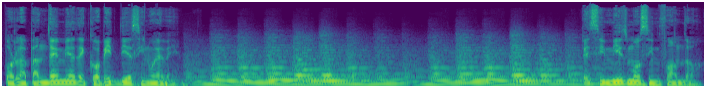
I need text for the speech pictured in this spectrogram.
por la pandemia de COVID-19. Pesimismo sin fondo.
